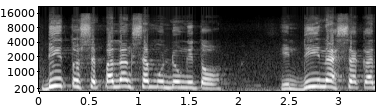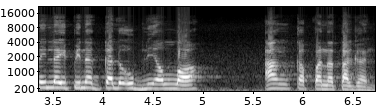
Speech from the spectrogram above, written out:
dito sa palang sa mundong ito, hindi na sa kanila ipinagkaloob ni Allah ang kapanatagan.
